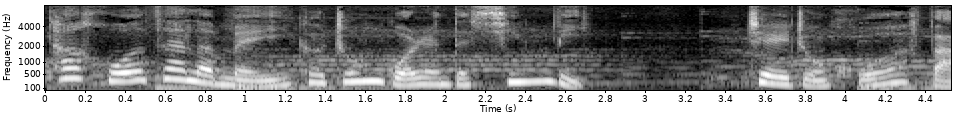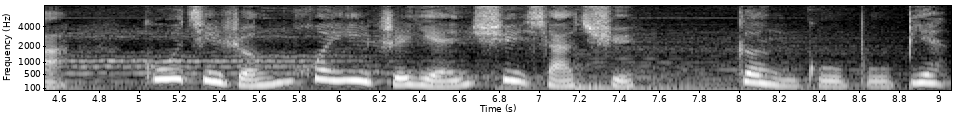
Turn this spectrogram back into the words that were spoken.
他活在了每一个中国人的心里，这种活法估计仍会一直延续下去，亘古不变。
